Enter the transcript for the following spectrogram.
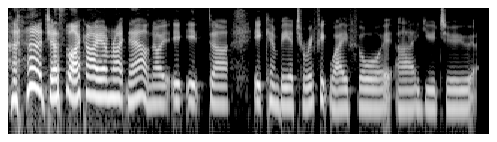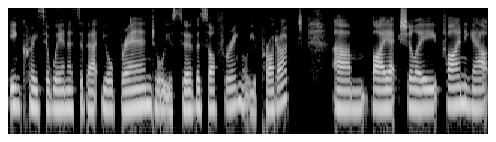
just like I am right now. No, it it uh, it can be a terrific way for uh, you to increase awareness about your brand or your service offering or your product um, by actually finding out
